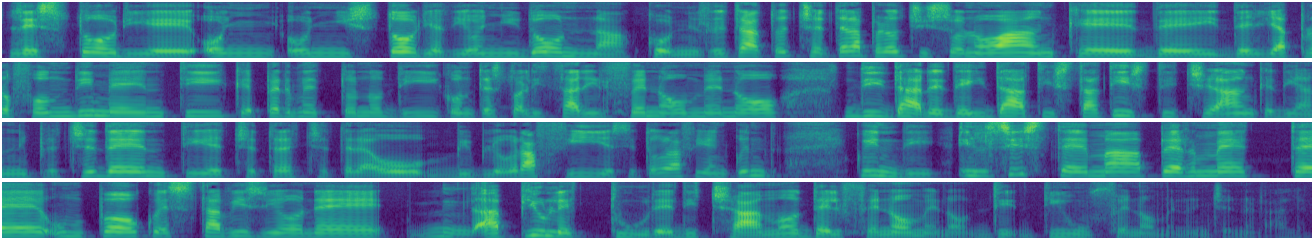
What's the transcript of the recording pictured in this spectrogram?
le storie, ogni, ogni, storia di ogni donna con il ritratto, eccetera, però ci sono anche dei, degli approfondimenti che permettono di contestualizzare il fenomeno, di dare dei dati statistici anche di anni precedenti, eccetera, eccetera, o bibliografie, sitografie. Quindi il sistema permette un po' questa visione a più letture, diciamo, del fenomeno, di, di un fenomeno in generale.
